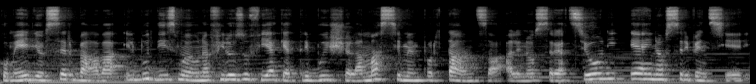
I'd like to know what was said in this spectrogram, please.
Come egli osservava, il buddismo è una filosofia che attribuisce la massima importanza alle nostre azioni e ai nostri pensieri.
